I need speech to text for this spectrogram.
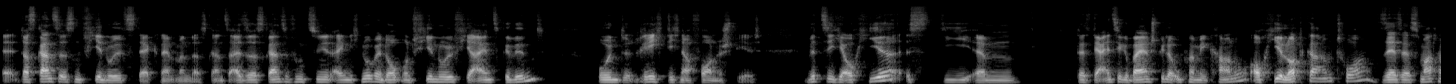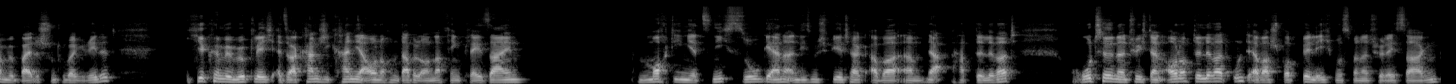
Äh, das Ganze ist ein 4-0-Stack, nennt man das Ganze. Also das Ganze funktioniert eigentlich nur, wenn Dortmund 4-0, 4-1 gewinnt und richtig nach vorne spielt. Witzig auch hier ist die, ähm, der einzige Bayern-Spieler Upamecano. Auch hier Lotka am Tor. Sehr, sehr smart, haben wir beide schon drüber geredet. Hier können wir wirklich, also Akanji kann ja auch noch ein Double or Nothing Play sein. Mochte ihn jetzt nicht so gerne an diesem Spieltag, aber ähm, ja, hat delivered. Rote natürlich dann auch noch delivered und er war sportbillig, muss man natürlich sagen.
